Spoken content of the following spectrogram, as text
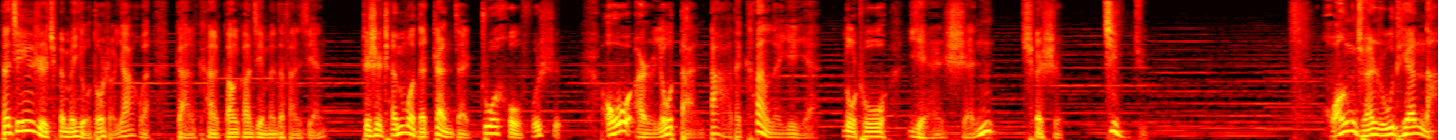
但今日却没有多少丫鬟敢看刚刚进门的范闲，只是沉默的站在桌后服侍，偶尔有胆大的看了一眼，露出眼神却是敬惧。皇权如天呐！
